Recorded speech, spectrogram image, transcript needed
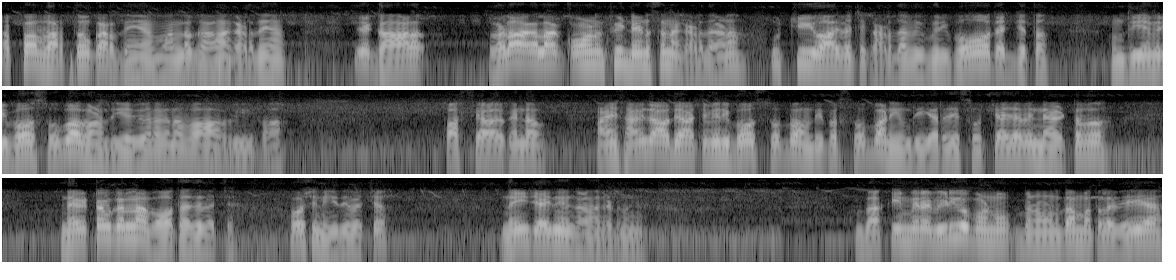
ਆਪਾਂ ਵਰਤੋਂ ਕਰਦੇ ਆ, ਮੰਨ ਲਓ ਗਾਲਾਂ ਕੱਢਦੇ ਆ। ਇਹ ਗਾਲ ਬੜਾ ਅਗਲਾ ਕੌਨਫੀਡੈਂਸ ਨਾਲ ਕੱਢਦਾ, ਹਨਾ? ਉੱਚੀ ਆਵਾਜ਼ ਵਿੱਚ ਕੱਢਦਾ ਵੀ ਮੇਰੀ ਬਹੁਤ ਇੱਜ਼ਤ ਹੁੰਦੀ ਹੈ, ਮੇਰੀ ਬਹੁਤ ਸੋਭਾ ਬਣਦੀ ਹੈ। ਵੀ ਅਗਲਾ ਕਹਿੰਦਾ, ਵਾਹ ਵੀ, ਵਾਹ। ਪਾਸੇ ਵਾਲਾ ਕਹਿੰਦਾ, ਐਂ ਸਮਝਦਾ ਆਪਦੇ ਆਪ 'ਚ ਮੇਰੀ ਬਹੁਤ ਸੋਭਾ ਹੁੰਦੀ, ਪਰ ਸੋਭਾ ਨਹੀਂ ਹੁੰਦੀ ਯਾਰ। ਜੇ ਸੋਚਿਆ ਜਾਵੇ ਨੈਗੇਟਿਵ ਨੈਗੇਟਿਵ ਗੱਲਾਂ ਬਹੁਤ ਆ ਇਹਦੇ ਵਿੱਚ, ਕੁਛ ਨਹੀਂ ਇਹਦੇ ਵਿੱਚ। ਨਹੀਂ ਚਾਹੀਦੀਆਂ ਗਾਲਾਂ ਕੱਢਣੀਆਂ। ਬਾਕੀ ਮੇਰਾ ਵੀਡੀਓ ਬਣਾਉਣ ਦਾ ਮਤਲਬ ਇਹ ਆ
